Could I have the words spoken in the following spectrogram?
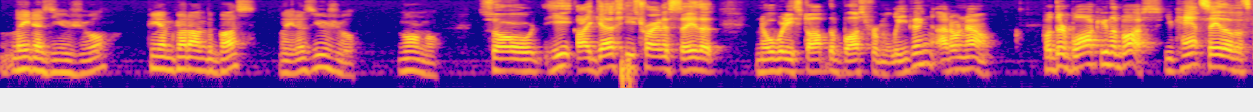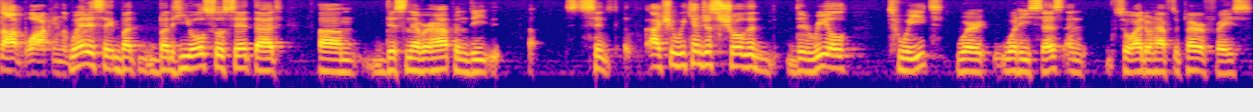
Late as usual. PM got on the bus. Late as usual. Normal. So he, I guess he's trying to say that nobody stopped the bus from leaving. I don't know, but they're blocking the bus. You can't say that it's not blocking the bus. Wait a second, but but he also said that um, this never happened. The since actually we can just show the the real tweet where what he says, and so I don't have to paraphrase.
